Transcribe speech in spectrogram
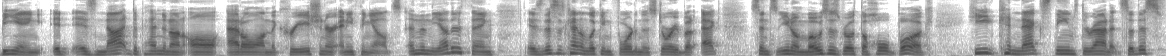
being it is not dependent on all at all on the creation or anything else. And then the other thing is this is kind of looking forward in the story but since you know moses wrote the whole book he connects themes throughout it. So this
